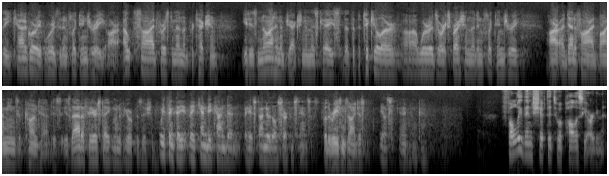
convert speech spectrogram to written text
the category of words that inflict injury are outside First Amendment protection, it is not an objection in this case that the particular uh, words or expression that inflict injury are identified by means of content. Is, is that a fair statement of your position? We think they, they can be content based under those circumstances. For the reasons I just. Yes. Okay, okay. Foley then shifted to a policy argument.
